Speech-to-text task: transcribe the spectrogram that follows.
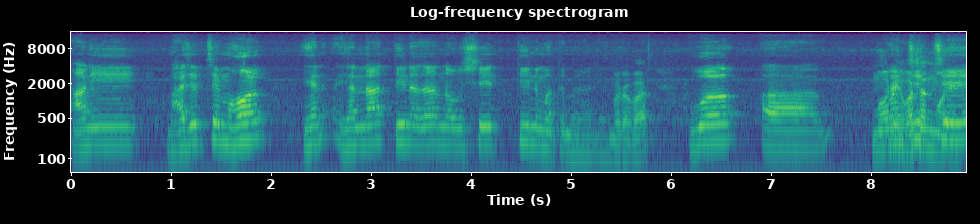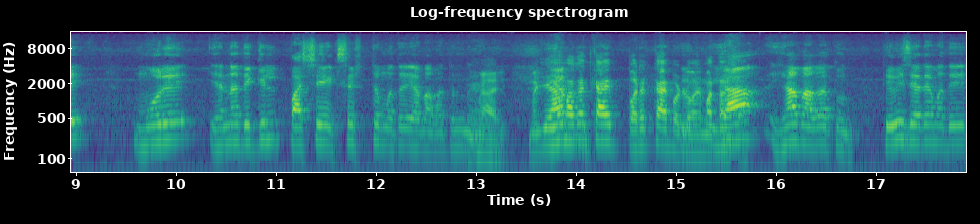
आणि भाजपचे मोहोळ यां- यांना तीन हजार नऊशे तीन मतं मिळाली. बरोबर. व मोरे वसंत मोरे. यांना देखील पाचशे एकसष्ट मतं या भागातून मिळाली. म्हणजे ह्या भागात काय फरक काय पडलो या मतांचा? ह्या भागातून तेवीस याद्यामध्ये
